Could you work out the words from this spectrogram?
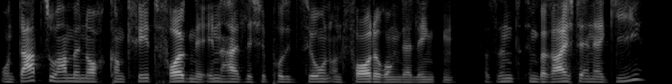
Und dazu haben wir noch konkret folgende inhaltliche Positionen und Forderungen der Linken. Das sind im Bereich der Energie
